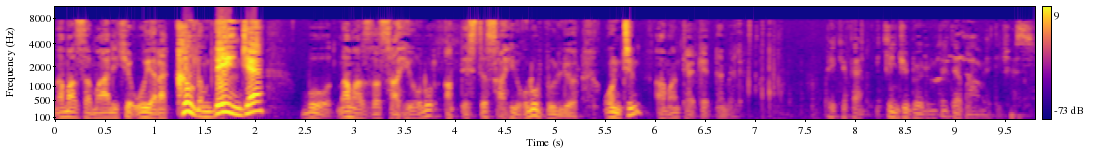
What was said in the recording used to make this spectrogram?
Namazda Maliki'ye uyarak kıldım deyince bu namazda sahih olur, abdestte sahih olur buyuruyor. Onun için aman terk etmemeli. Peki efendim ikinci bölümde devam edeceğiz.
